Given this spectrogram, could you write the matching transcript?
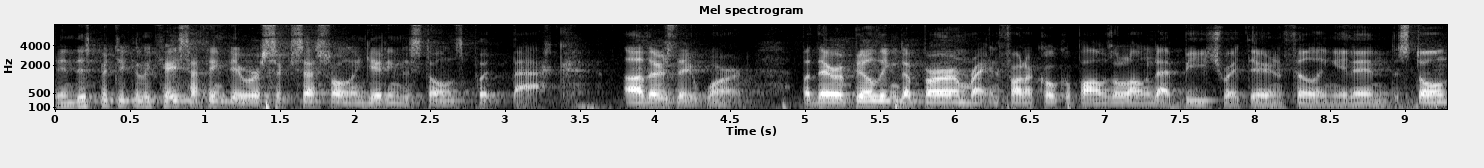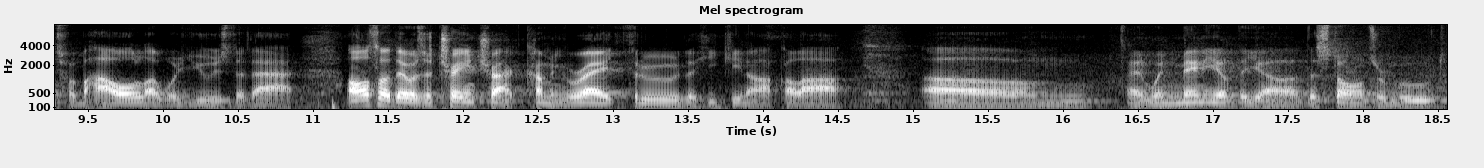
in this particular case, I think they were successful in getting the stones put back. Others, they weren't. But they were building the berm right in front of Cocoa Palms along that beach right there and filling it in. The stones from Hauola were used to that. Also, there was a train track coming right through the Hikinaakala. Um, and when many of the, uh, the stones were moved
